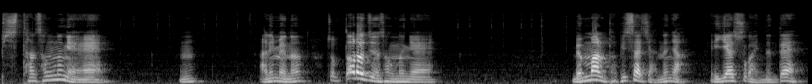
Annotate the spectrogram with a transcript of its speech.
비슷한 성능에 음? 아니면은 좀 떨어지는 성능에 몇만원 더 비싸지 않느냐 얘기할 수가 있는데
